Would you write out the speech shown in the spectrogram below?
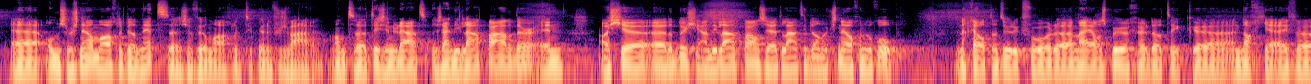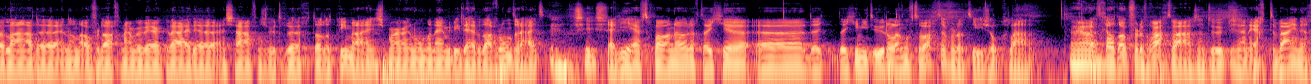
Eh, om zo snel mogelijk dat net eh, zoveel mogelijk te kunnen verzwaren. Want eh, het is inderdaad, er zijn die laadpalen er. En als je dat busje aan die laadpaal zet, laat hij dan ook snel genoeg op. En dat geldt natuurlijk voor mij als burger dat ik een nachtje even laden en dan overdag naar mijn werk rijden en s'avonds weer terug, dat het prima is. Maar een ondernemer die de hele dag rondrijdt, Precies. ja, die heeft gewoon nodig dat je, dat, dat je niet urenlang hoeft te wachten voordat die is opgeladen. Ja, Dat geldt ook voor de vrachtwagens natuurlijk. Er zijn echt te weinig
